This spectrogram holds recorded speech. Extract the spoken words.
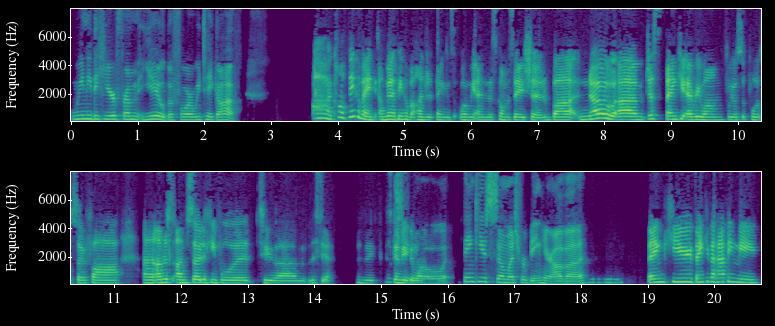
we need to hear from you before we take off? Oh, I can't think of anything. I'm going to think of a hundred things when we end this conversation, but no, um, just thank you everyone for your support so far. And I'm just, I'm so looking forward to, um, this year. It's going to be a good one. Thank you so much for being here, Ava. Thank you. Thank you for having me.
